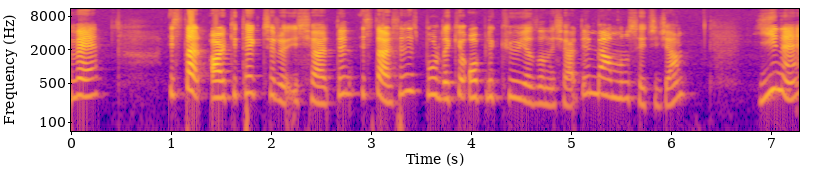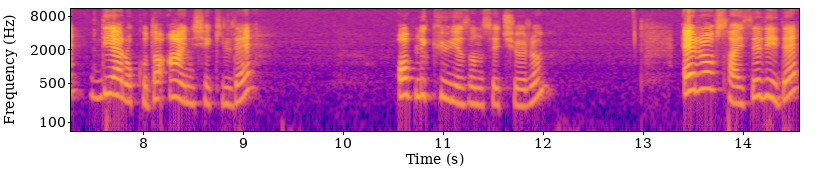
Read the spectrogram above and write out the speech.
Ve ister architecture'ı işaretleyin isterseniz buradaki oblique Q yazan işaretleyin. Ben bunu seçeceğim. Yine diğer okuda aynı şekilde oblique Q yazanı seçiyorum. Arrow size dediği de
